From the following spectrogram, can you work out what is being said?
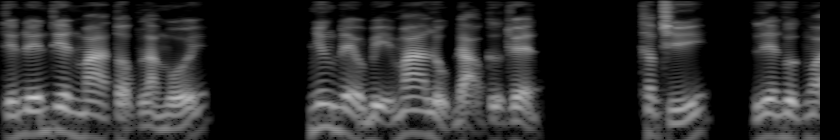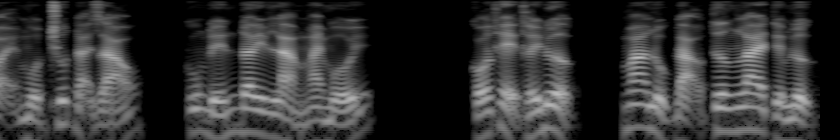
tiến đến thiên ma tộc làm mối, nhưng đều bị ma lục đạo cự tuyệt. Thậm chí, liền vực ngoại một chút đại giáo cũng đến đây làm mai mối. Có thể thấy được, ma lục đạo tương lai tiềm lực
